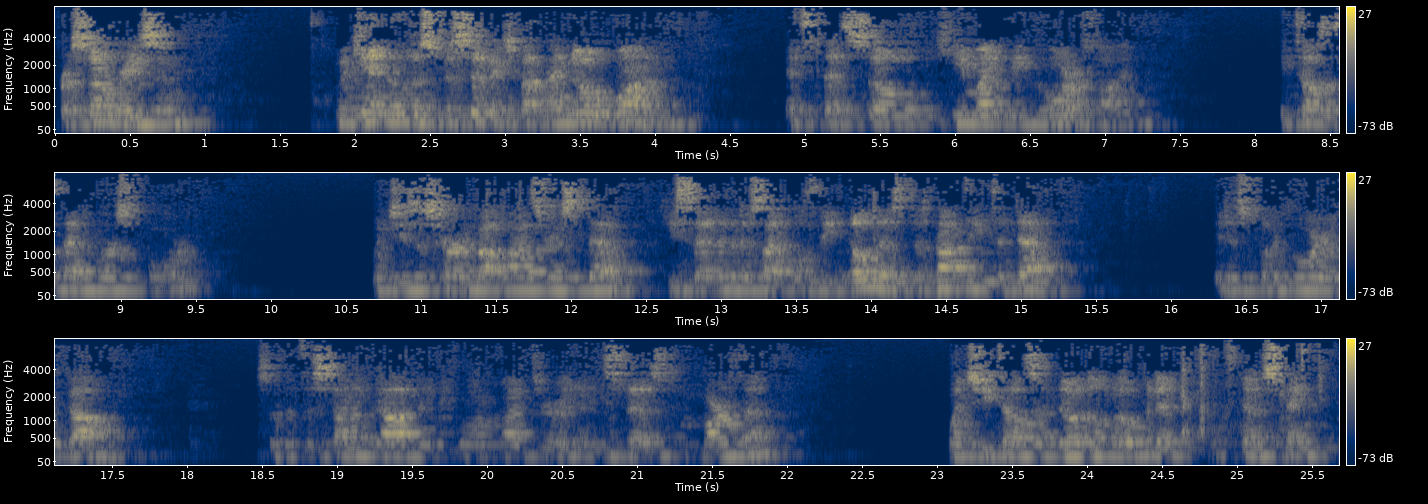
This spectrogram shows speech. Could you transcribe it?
for some reason we can't know the specifics, but I know one. It's that so he might be glorified. He tells us that in verse 4. When Jesus heard about Lazarus' death, he said to the disciples, the illness does not lead to death. It is for the glory of God, so that the Son of God may be glorified through it. And he says to Martha, when she tells him, no, don't open it, it's going to stink.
